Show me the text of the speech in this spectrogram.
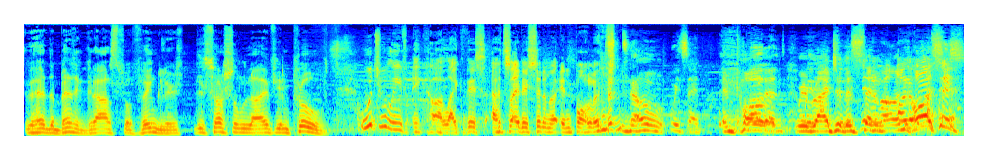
we had a better grasp of English, the social life improved. Would you leave a car like this outside a cinema in Poland? no, we said, in Poland, we, we ride to the, the cinema, cinema, on horses.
